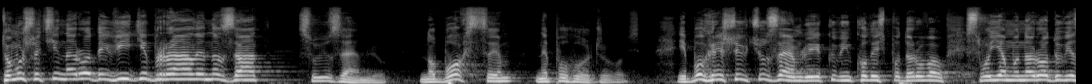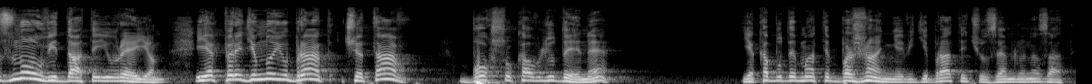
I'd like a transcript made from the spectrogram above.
Тому що ці народи відібрали назад свою землю. Но Бог з цим не погоджувався. І Бог рішив цю землю, яку він колись подарував своєму народові, знов віддати євреям. І як переді мною брат читав, Бог шукав людини, яка буде мати бажання відібрати цю землю назад.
